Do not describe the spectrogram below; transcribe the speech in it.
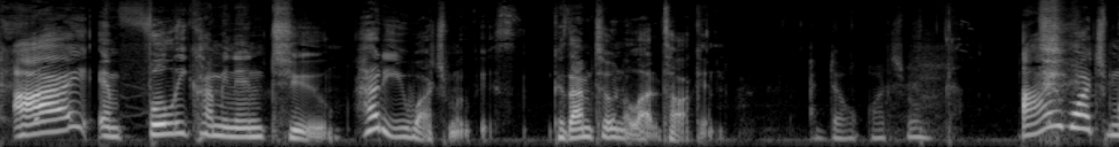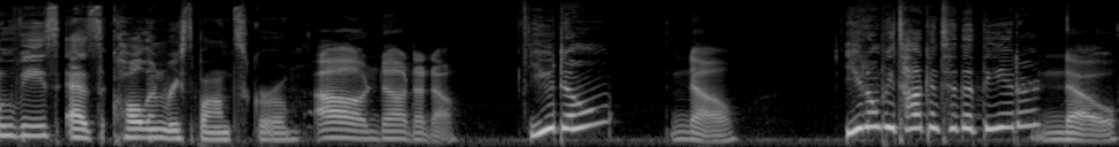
I am fully coming into how do you watch movies? Because I'm doing a lot of talking. I don't watch movies. I watch movies as call and response girl. Oh no no no You don't? no You don't be talking to the theater no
